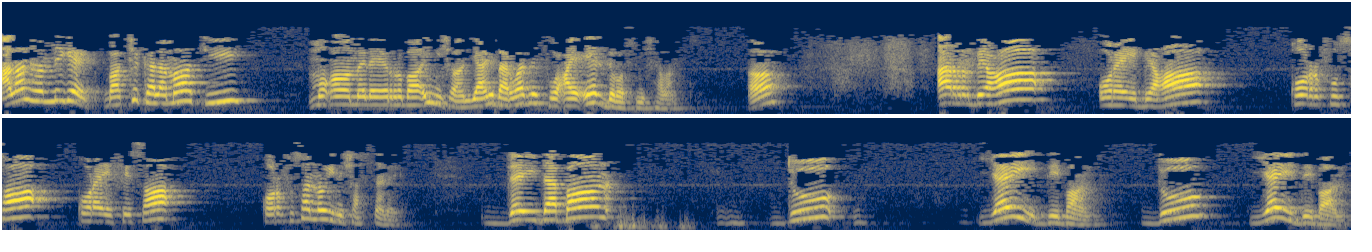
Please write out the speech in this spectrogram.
الان هم میگه با چه کلماتی معامله ربایی می‌شوند؟ یعنی بر وزن فعیل درست می‌شوند. اربعا اریبعا قرفصا قریفصا. قرفصا نوعی نشستنه. دیدبان دو یی دیبان. دو یی دیبان.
